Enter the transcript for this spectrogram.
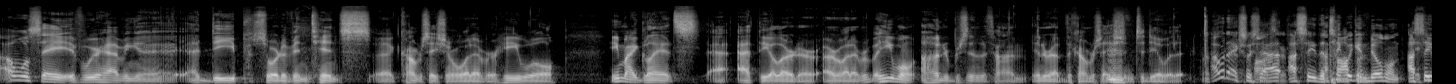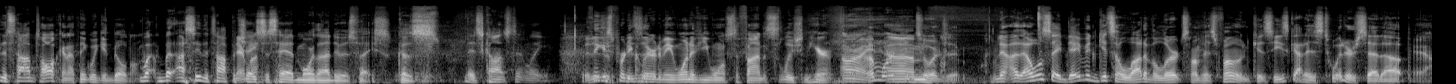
I, I will say if we're having a, a deep, sort of intense uh, conversation or whatever, he will. He might glance at, at the alert or, or whatever, but he won't 100% of the time interrupt the conversation to deal with it. I would actually say I, I see the I top. think we can build on. I if see the top. talking. I think we can build on. Well, but I see the top of Never mind. Chase's head more than I do his face because it's constantly. I think it's pretty clear to me. One of you wants to find a solution here. All right, I'm working um, towards it. Now, I I will say David gets a lot of alerts on his phone because he's got his Twitter set up. Yeah.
